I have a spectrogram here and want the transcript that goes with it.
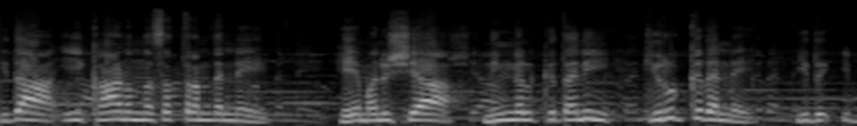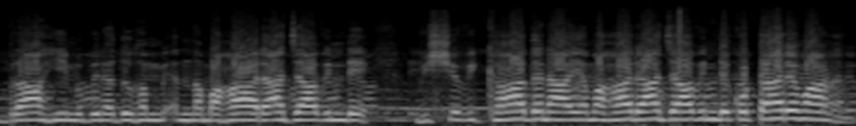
ഇതാ ഈ കാണുന്ന സത്രം തന്നെ. ഹേ മനുഷ്യ നിങ്ങൾക്ക് തനി കിറുക്ക് തന്നെ. ഇത് ഇബ്രാഹിം ബിൻ എന്ന മഹാരാജാവിന്റെ വിശ്വവിഖ്യാതനായ മഹാരാജാവിന്റെ കൊട്ടാരമാണ്.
